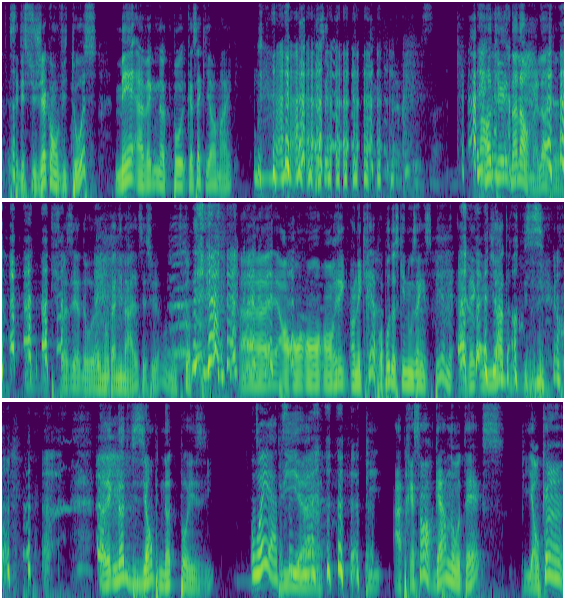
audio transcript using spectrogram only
c'est des sujets qu'on vit tous, mais avec notre. Qu'est-ce qu'il y a, Mike? Ah, OK. Non, non, mais là, je choisis un autre animal, c'est sûr. En tout cas, euh, on, écrit à propos de ce qui nous inspire, mais avec notre vision. avec notre vision puis notre poésie. Oui, absolument. Euh, puis, après ça, on regarde nos textes, puis il n'y a aucun,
